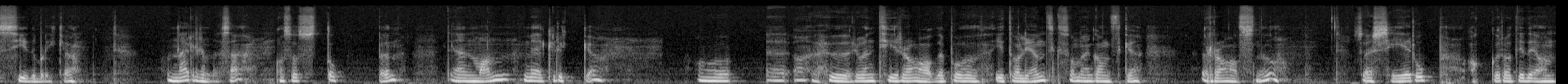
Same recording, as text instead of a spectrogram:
sideblikket. Og nærmer seg. Og så stopper han. Det er en mann med krykke. Og jeg hører jo en tirade på italiensk som er ganske rasende. da. Så jeg ser opp akkurat idet han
